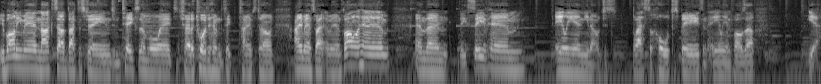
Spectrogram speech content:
Ebony Man knocks out Doctor Strange and takes him away to try to torture him to take the Time Stone. Iron Man, Spider Man follow him, and then they save him. Alien, you know, just blasts a hole to space, and the alien falls out. Yeah.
